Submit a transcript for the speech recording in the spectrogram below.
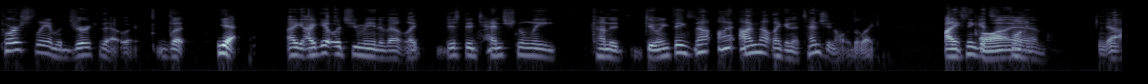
partially, I'm a jerk that way, but Yeah. I, I get what you mean about like just intentionally kind of doing things. Not, I, I'm not like an attention whore, but like I think it's oh, I am. Yeah,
